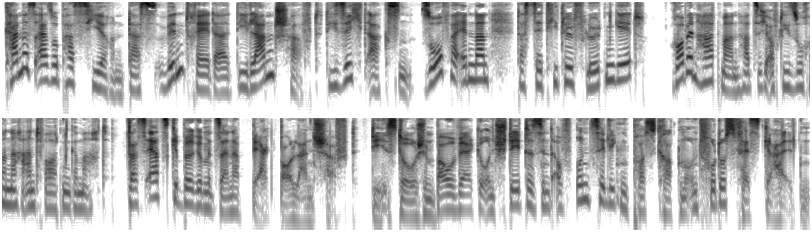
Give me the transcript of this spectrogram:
Kann es also passieren, dass Windräder die Landschaft, die Sichtachsen so verändern, dass der Titel flöten geht? Robin Hartmann hat sich auf die Suche nach Antworten gemacht. Das Erzgebirge mit seiner Bergbaulandschaft. Die historischen Bauwerke und Städte sind auf unzähligen Postkarten und Fotos festgehalten.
